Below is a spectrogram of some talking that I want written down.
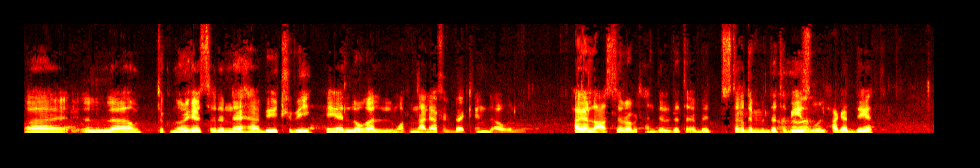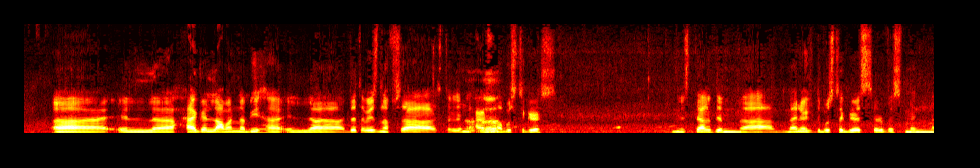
التكنولوجيا اللي استخدمناها PHP هي اللغة اللي معتمد عليها في ال back end أو الحاجة اللي ال server بتهندل data بتستخدم ال database أها. والحاجات ديت آه، الحاجة اللي عملنا بيها ال database نفسها استخدمنا حاجة. اسمها Postgres بنستخدم managed Postgres service من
